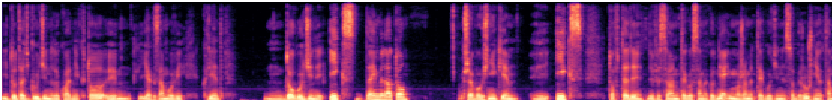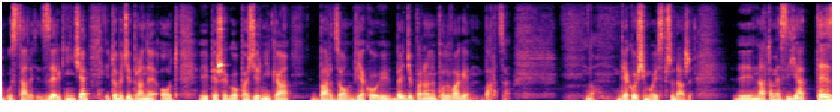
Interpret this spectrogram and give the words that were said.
i dodać godzinę dokładnie. Kto, jak zamówi klient do godziny X, dajmy na to, przewoźnikiem y, X, to wtedy wysyłamy tego samego dnia i możemy te godziny sobie różnie tam ustalać. Zerknijcie i to będzie brane od 1 y, października bardzo, jako, y, będzie brane pod uwagę bardzo, no, w jakości mojej sprzedaży. Y, natomiast ja też,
